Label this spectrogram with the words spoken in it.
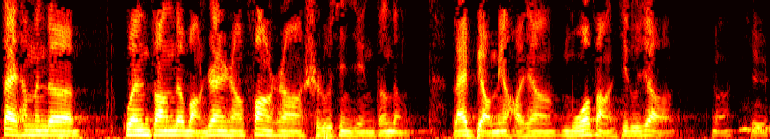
在他们的官方的网站上放上使徒信经等等，来表明好像模仿基督教，是吧？就是，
